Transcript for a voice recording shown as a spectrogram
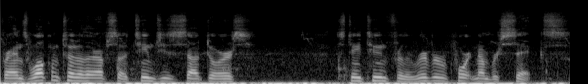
Friends, welcome to another episode of Team Jesus Outdoors. Stay tuned for the River Report number six.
